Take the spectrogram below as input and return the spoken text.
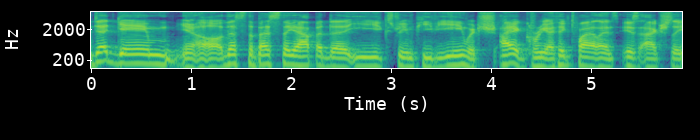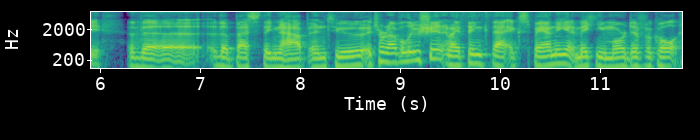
Dead game, you know, that's the best thing that happened to E Extreme PvE, which I agree. I think Twilight Lands is actually the the best thing to happen to Eternal Evolution. And I think that expanding it and making it more difficult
